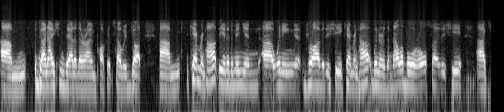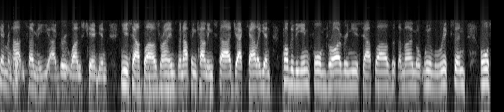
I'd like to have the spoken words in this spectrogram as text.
mm. um, donations out of their own pockets. So we've got um, Cameron Hart, the Inter Dominion uh, winning driver this year. Cameron Hart, winner of the Nullarbor also this year. Uh, Cameron Hart and so many uh, Group 1's champion, New South Wales Reinsman, up and coming star Jack Callaghan, probably the informed driver in New South Wales at the moment, Will Rixon. Also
